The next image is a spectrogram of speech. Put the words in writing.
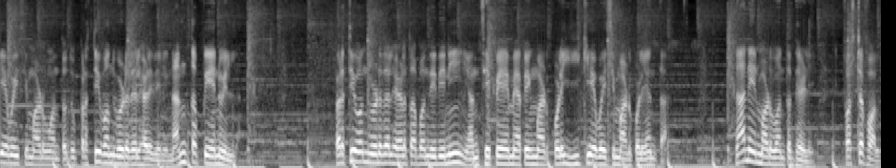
ಕೆ ವೈ ಸಿ ಮಾಡುವಂಥದ್ದು ಪ್ರತಿಯೊಂದು ವಿಡಿಯೋದಲ್ಲಿ ಹೇಳಿದ್ದೀನಿ. ನನ್ನ ತಪ್ಪು ಏನೂ ಇಲ್ಲ. ಪ್ರತಿಯೊಂದು ವಿಡಿಯೋದಲ್ಲಿ ಹೇಳ್ತಾ ಬಂದಿದ್ದೀನಿ N C P I mapping ಮಾಡ್ಕೊಳ್ಳಿ ಇ ಕೆ ವೈ ಸಿ ಮಾಡ್ಕೊಳ್ಳಿ ಅಂತ. ನಾನೇನು ಮಾಡುವಂಥದ್ದು ಹೇಳಿ? ಫಸ್ಟ್ ಆಫ್ ಆಲ್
